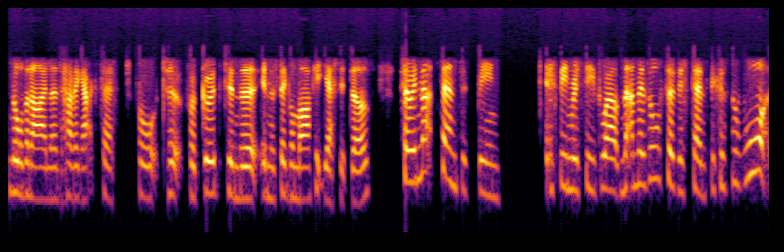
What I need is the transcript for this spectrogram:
Northern Ireland having access for to, for goods in the in the single market? Yes, it does. So in that sense, it's been it's been received well. And there's also this sense because the war,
